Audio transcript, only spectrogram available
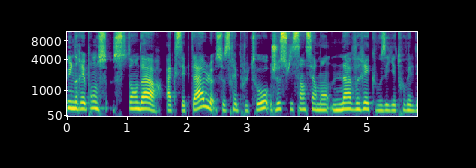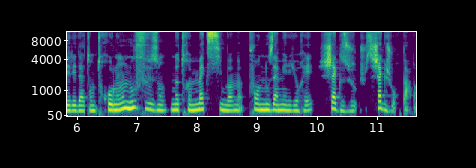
Une réponse standard acceptable, ce serait plutôt je suis sincèrement navré que vous ayez trouvé le délai d'attente trop long. Nous faisons notre maximum pour nous améliorer chaque jour. Pardon.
